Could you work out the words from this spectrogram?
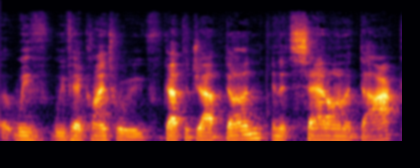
Uh, we've we've had clients where we've got the job done and it sat on a dock,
